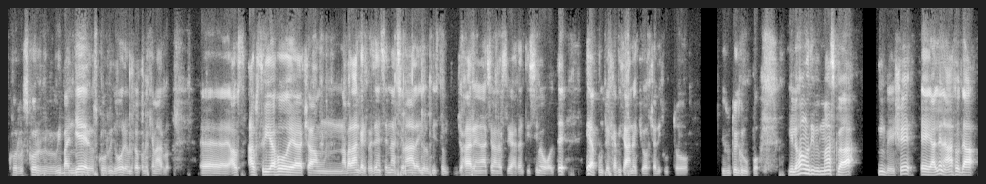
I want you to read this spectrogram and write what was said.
cor, scorribandiere o scorridore, non so come chiamarlo, eh, aust- austriaco e ha una valanga di presenza in nazionale, io l'ho visto giocare nella nazionale austriaca tantissime volte e appunto il capitano e chioccia di tutto, di tutto il gruppo. Il Lokomotiv Moskva invece è allenato da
